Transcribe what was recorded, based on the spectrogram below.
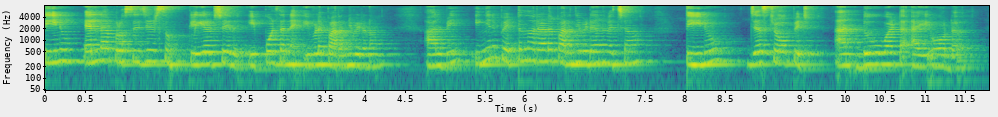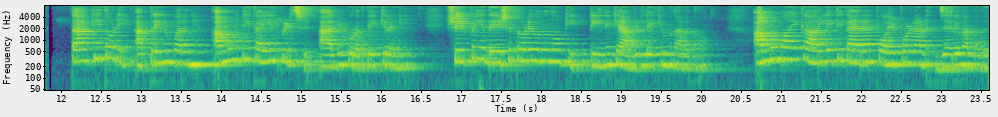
ടീനു എല്ലാ പ്രൊസീജിയേഴ്സും ക്ലിയർ ചെയ്ത് ഇപ്പോൾ തന്നെ ഇവളെ പറഞ്ഞു വിടണം ആൽബി ഇങ്ങനെ പെട്ടെന്ന് ഒരാളെ പറഞ്ഞു വിടുക എന്ന് വെച്ചാ? Teenu just stop it and do what I order താക്കീതോടെ അത്രയും പറഞ്ഞ് അമ്മുവിന്റെ കയ്യിൽ പിടിച്ച് ആൽബി പുറത്തേക്കിറങ്ങി. ശില്പയെ ദേഷ്യത്തോടെ ഒന്ന് നോക്കി ടീന ക്യാബിനിലേക്കും നടന്നു. അമ്മുമായി കാറിലേക്ക് കയറാൻ പോയപ്പോഴാണ് ജെറി വന്നത്.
